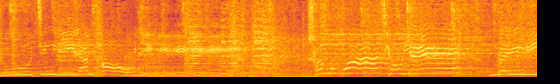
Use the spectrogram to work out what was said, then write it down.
如今依然泡影。春花秋月，美丽。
